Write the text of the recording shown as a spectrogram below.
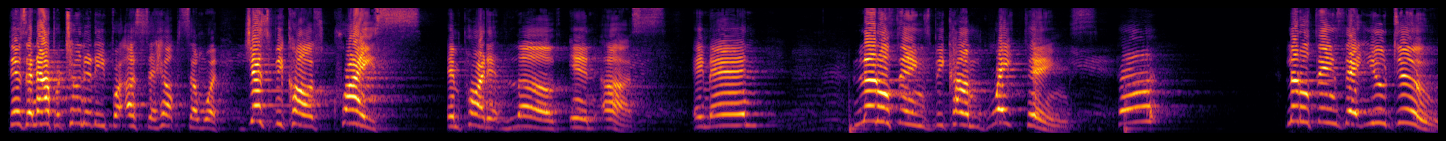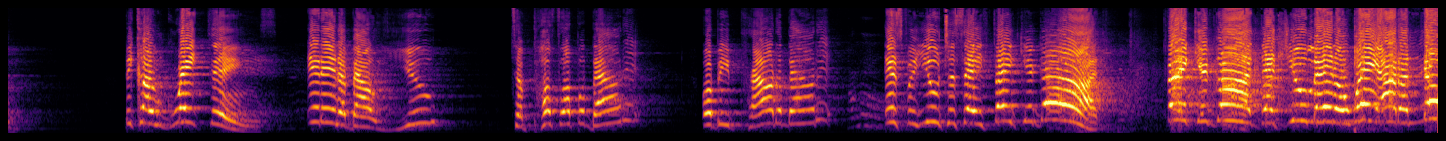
there's an opportunity for us to help someone just because Christ imparted love in us. Amen? Little things become great things. Huh? Little things that you do become great things. It ain't about you to puff up about it or be proud about it. It's for you to say, Thank you, God. Thank you, God, that you made a way out of no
